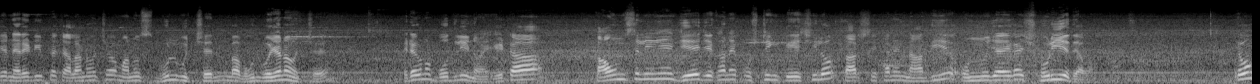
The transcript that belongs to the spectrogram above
যে ন্যারেটিভটা চালানো হচ্ছে মানুষ ভুল বুঝছেন বা ভুল বোঝানো হচ্ছে, এটা কোনো বদলি নয়। এটা কাউন্সেলিংয়ে যে যেখানে পোস্টিং পেয়েছিল, তার সেখানে না দিয়ে অন্য জায়গায় সরিয়ে দেওয়া। এবং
